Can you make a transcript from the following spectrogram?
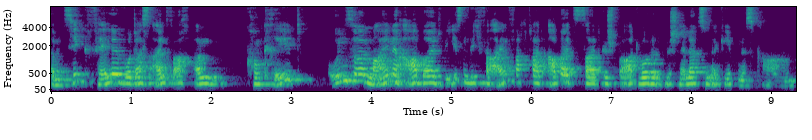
ähm, zig Fälle, wo das einfach ähm, konkret unsere, meine Arbeit wesentlich vereinfacht hat, Arbeitszeit gespart wurde und wir schneller zum Ergebnis kamen.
